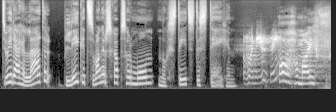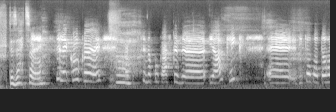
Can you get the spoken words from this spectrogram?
Twee dagen later bleek het zwangerschapshormoon nog steeds te stijgen. Oh, amai. pff, Het is echt zo. Ik ook, hè. Ik vind ook even, eh, ja, kijk. eh, je ziet dat dat toch wel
